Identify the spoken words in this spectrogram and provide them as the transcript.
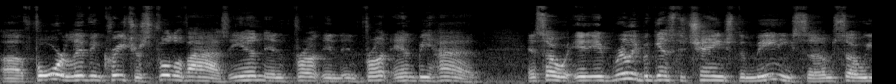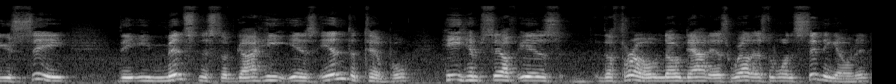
uh, four living creatures full of eyes in, in front, in, in front and behind. And so it, it really begins to change the meaning some. So you see the immenseness of God. He is in the temple. He himself is the throne, no doubt, as well as the one sitting on it.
